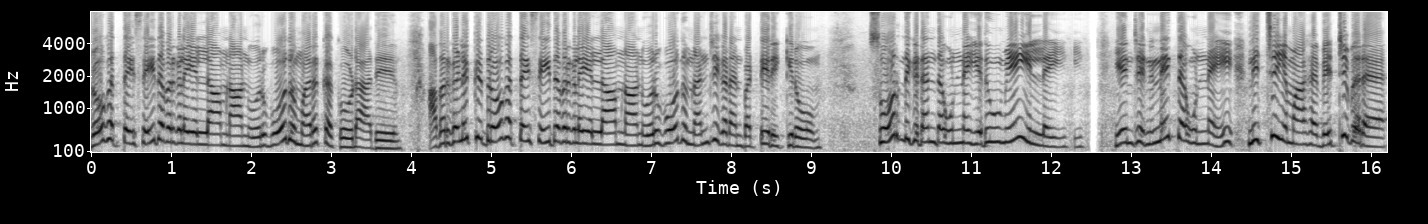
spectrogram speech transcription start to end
துரோகத்தை செய்தவர்களை எல்லாம் நான் ஒருபோதும் மறுக்க கூடாது அவர்களுக்கு துரோகத்தை செய்தவர்களை எல்லாம் நான் ஒருபோதும் நன்றி கடன் பட்டிருக்கிறோம். சோர்ந்து கிடந்த உன்னை எதுவுமே இல்லை என்று நினைத்த உன்னை நிச்சயமாக வெற்றி பெற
